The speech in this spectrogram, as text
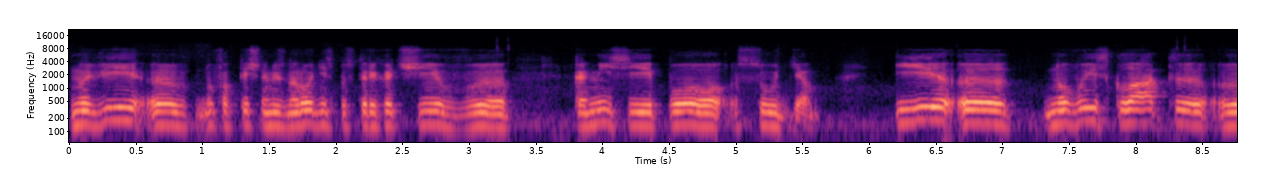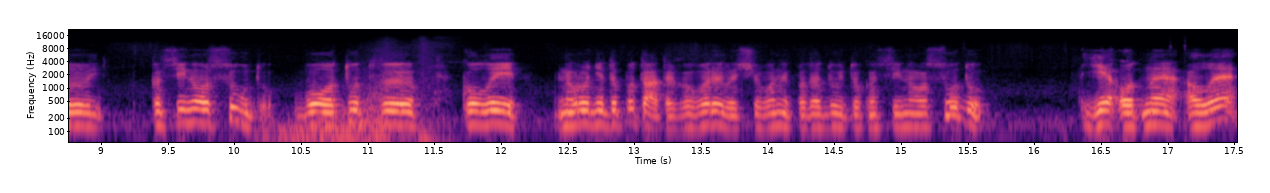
нові, е, ну фактично міжнародні спостерігачі в комісії по суддям, і е, новий склад е, Конституційного суду. Бо тут, е, коли народні депутати говорили, що вони подадуть до Конституційного суду, є одне, але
